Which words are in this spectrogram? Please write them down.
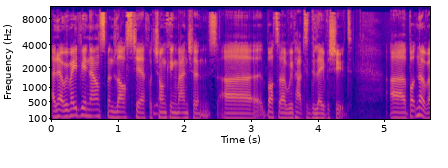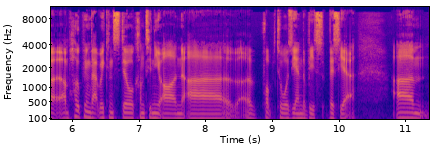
I know we made the announcement last year for yes. Chungking Mansions, uh, but uh, we've had to delay the shoot. Uh, but no, I'm hoping that we can still continue on uh, probably towards the end of this, this year. Um,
